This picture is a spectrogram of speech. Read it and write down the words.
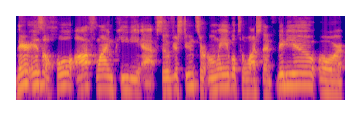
there is a whole offline PDF. So if your students are only able to watch that video or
